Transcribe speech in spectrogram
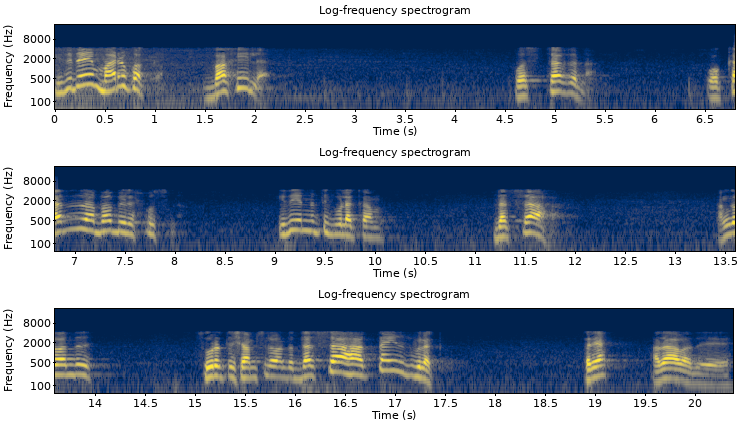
இதுவே மறுபக்கம் பகில ஒஸ்தகுனா. இது என்னத்துக்கு விளக்கம்? தஸ்ஸாஹ. அங்க வந்து சூரத்து ஷம்ஸ்ல வந்த தஸ்ஸாஹா தான் இதுக்கு விளக்கம். சரியா? அதாவது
